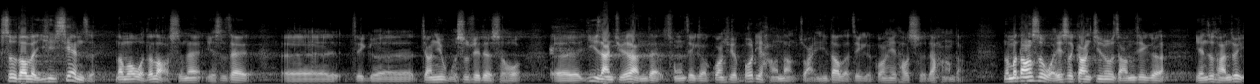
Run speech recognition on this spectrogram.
受到了一些限制，那么我的老师呢，也是在呃这个将近五十岁的时候，呃毅然决然的从这个光学玻璃行当转移到了这个光学陶瓷的行当。那么当时我也是刚进入咱们这个研制团队，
